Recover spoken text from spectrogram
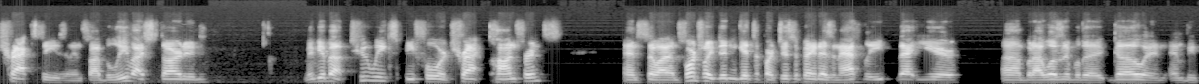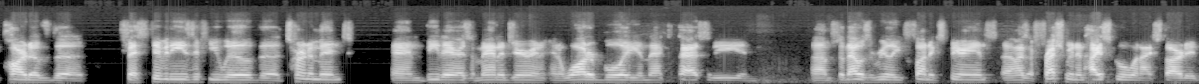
track season. And so I believe I started maybe about two weeks before track conference. And so I unfortunately didn't get to participate as an athlete that year, um, but I was able to go and, and be part of the festivities, if you will, the tournament, and be there as a manager and, and a water boy in that capacity. And um, so that was a really fun experience. Uh, as a freshman in high school when I started,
